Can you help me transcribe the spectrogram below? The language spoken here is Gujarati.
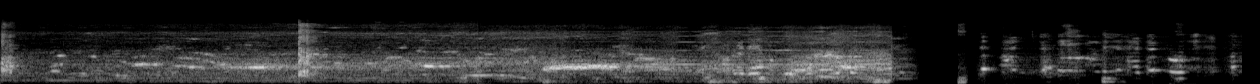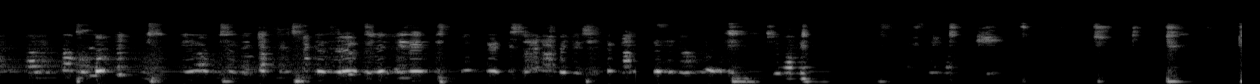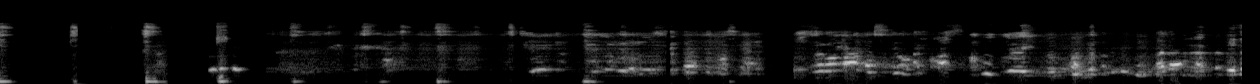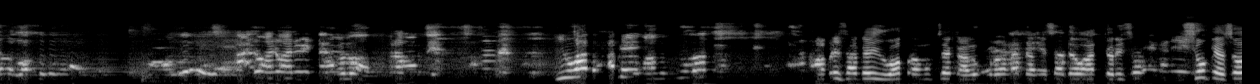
You are the આપણી સાથે યુવા પ્રમુખ છે કાલુપુરાના તેમની સાથે વાત કરીશું. શું કહેશો?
